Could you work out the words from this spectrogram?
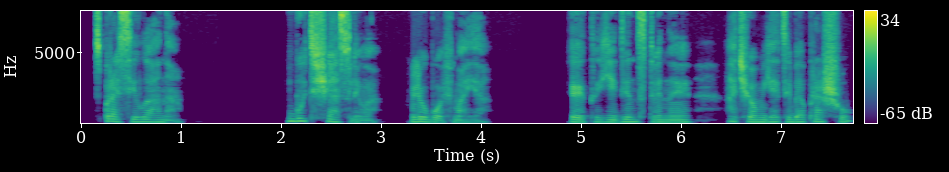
— спросила она. «Будь счастлива, любовь моя. Это единственное, о чем я тебя прошу».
